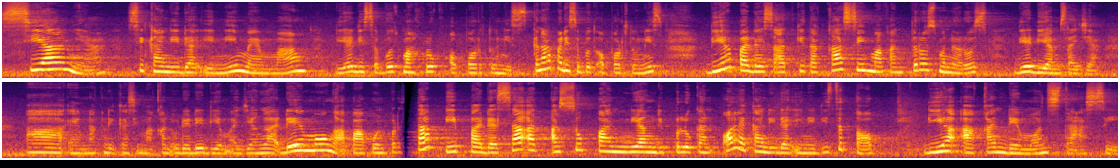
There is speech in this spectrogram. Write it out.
Sialnya, si candida ini memang dia disebut makhluk oportunis. Kenapa disebut oportunis? Dia pada saat kita kasih makan terus-menerus, dia diam saja. Ah, enak dikasih makan, udah deh diam aja, nggak demo, nggak apa pun. Tapi pada saat asupan yang diperlukan oleh kandida ini di stop, dia akan demonstrasi.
